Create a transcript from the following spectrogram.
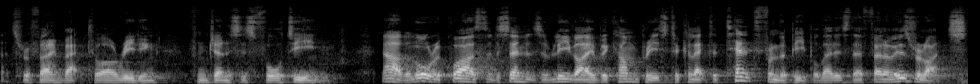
That's referring back to our reading from Genesis 14. Now, the law requires the descendants of Levi who become priests to collect a tenth from the people, that is, their fellow Israelites,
